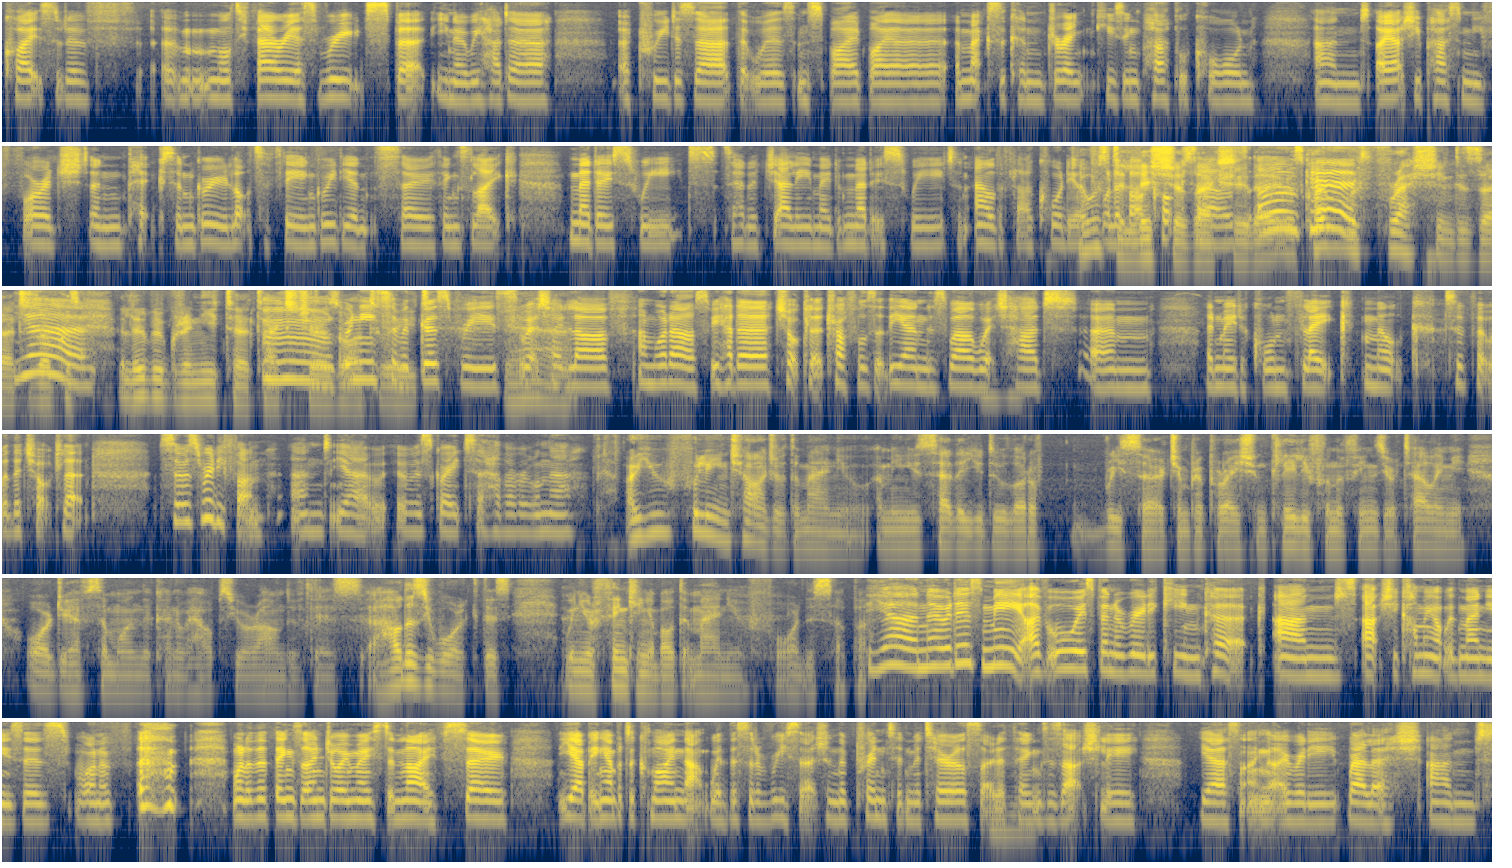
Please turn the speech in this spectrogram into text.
quite sort of uh, multifarious roots, but you know, we had a a pre dessert that was inspired by a, a, Mexican drink using purple corn. And I actually personally foraged and picked and grew lots of the ingredients. So things like meadow sweet, so I had a jelly made of meadow sweet and elderflower cordial. That was delicious, actually. That, oh, it was good. quite refreshing dessert. Yeah. a little bit of granita texture mm, as well. Granita with eat. gooseberries, yeah. which I love. And what else? We had a chocolate truffles at the end as well, which had um, I'd made a cornflake milk to put with the chocolate. So it was really fun, and yeah, it was great to have everyone there. Are you fully in charge of the menu? I mean, you said that you do a lot of research and preparation, clearly from the things you're telling me, or do you have someone that kind of helps you around with this? How does it work this when you're thinking about the menu for the supper? Yeah, no, it is me. I've always been a really keen cook, and actually coming up with menus is one of one of the things I enjoy most in life. So, yeah, being able to combine that with the sort of research and the printed material side mm-hmm. of things is actually yeah, something that I really relish. And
